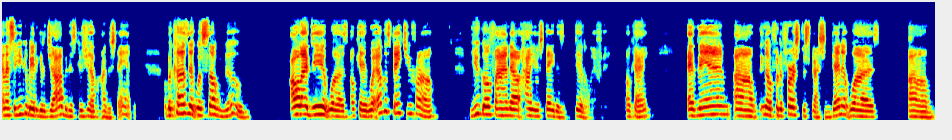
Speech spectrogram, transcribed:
And I said, you can be able to get a job in this because you have an understanding because it was so new, all I did was, okay, wherever state you're from, you go find out how your state is dealing with it. Okay. And then, um, you know, for the first discussion, then it was, um,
